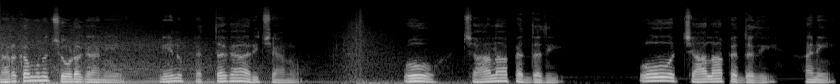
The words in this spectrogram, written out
నరకమును చూడగానే నేను పెద్దగా అరిచాను. ఓ చాలా పెద్దది. ఓ చాలా పెద్దది అని.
